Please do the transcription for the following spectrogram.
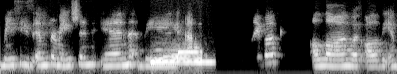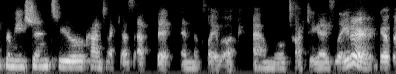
Mayce's information in the uh, playbook, along with all of the information to contact us at Fit in the Playbook. And we'll talk to you guys later. Goodbye.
